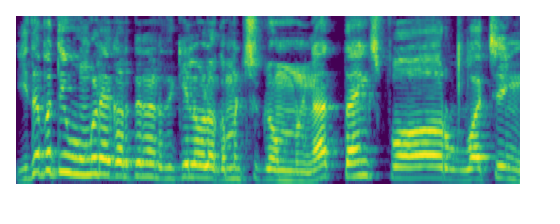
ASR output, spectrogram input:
இதை பற்றி உங்களுடைய கருத்து நடந்து கீழே உள்ள கமெண்ட்ஸ் பண்ணுங்க. தேங்க்ஸ் ஃபார் வாட்சிங்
